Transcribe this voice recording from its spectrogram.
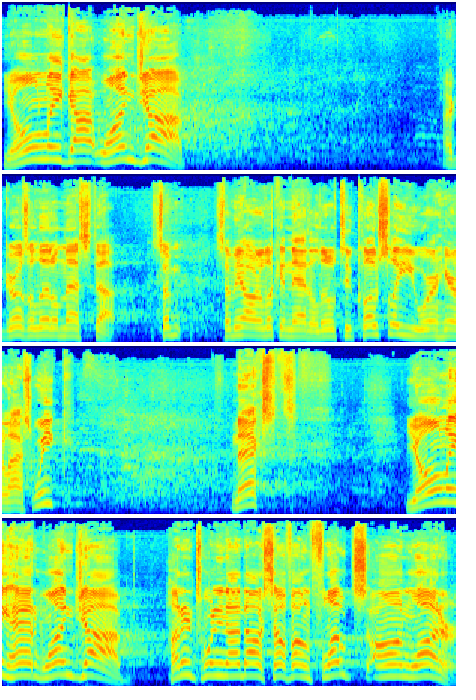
You only got one job. That girl's a little messed up. Some, some of y'all are looking at it a little too closely. You weren't here last week. Next, you only had one job $129 cell phone floats on water.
